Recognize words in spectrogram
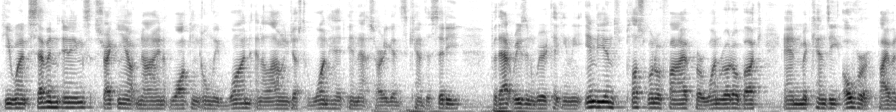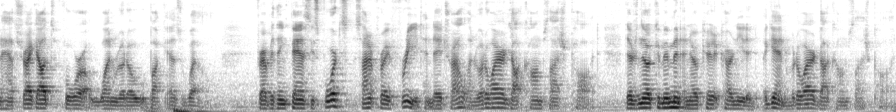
He went 7 innings, striking out 9, walking only 1, and allowing just 1 hit in that start against Kansas City. For that reason, we're taking the Indians plus 105 for one roto buck and McKenzie over 5.5 strikeouts for one roto buck as well. For everything fantasy sports, sign up for a free 10-day trial on rotowire.com slash pod. There's no commitment and no credit card needed. Again, rotowire.com slash pod.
